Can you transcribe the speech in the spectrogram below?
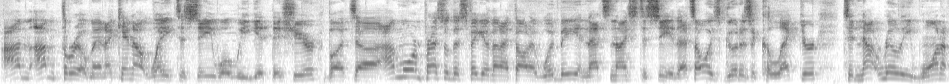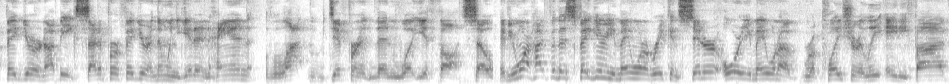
I'm, I'm thrilled, man. I cannot wait to see what we get this year, but uh, I'm more impressed with this figure than I thought I would be, and that's nice to see. That's always good as a collector to not really want a figure or not be excited for a figure, and then when you get it in hand, a lot different than what you thought. So if you weren't hyped for this figure, you may want to reconsider, or you may want to replace your Elite 85.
